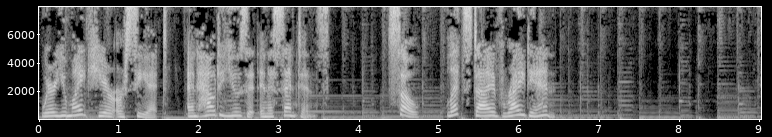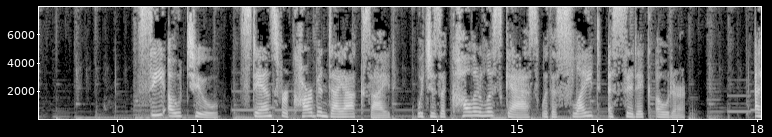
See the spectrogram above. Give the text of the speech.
where you might hear or see it, and how to use it in a sentence. So, let's dive right in. CO2 stands for carbon dioxide, which is a colorless gas with a slight acidic odor. A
